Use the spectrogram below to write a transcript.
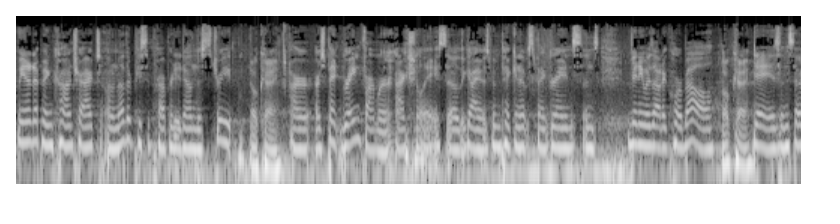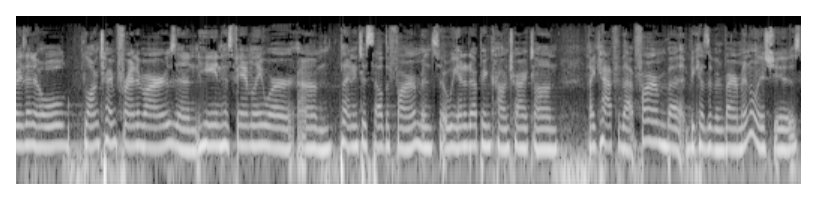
we ended up in contract on another piece of property down the street. Okay. our, our spent grain farmer actually. So the guy who's been picking up spent grains since Vinnie was out of Korbel Okay. days. And so he's an old longtime friend of ours and he and his family were um, planning to sell the farm and so we ended up in contract on like half of that farm but because of environmental issues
